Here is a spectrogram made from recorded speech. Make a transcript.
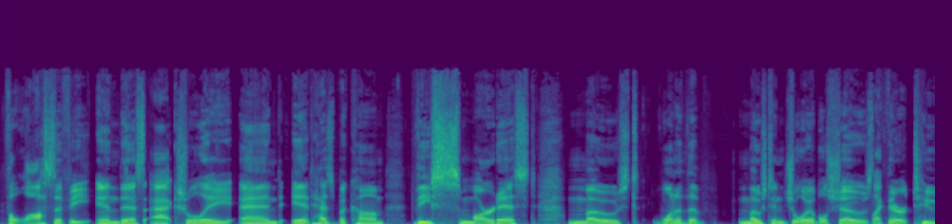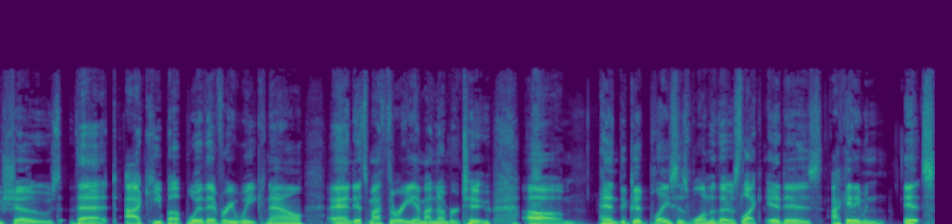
philosophy in this actually and it has become the smartest most one of the most enjoyable shows. Like there are two shows that I keep up with every week now, and it's my three and my number two. Um, and The Good Place is one of those. Like it is, I can't even. It's.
